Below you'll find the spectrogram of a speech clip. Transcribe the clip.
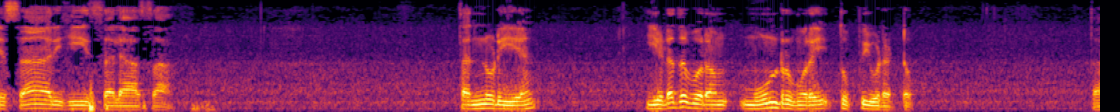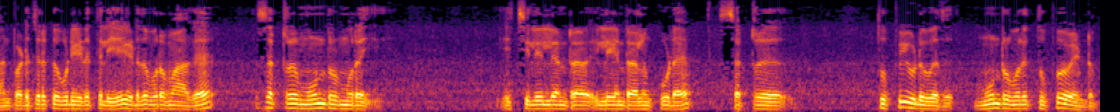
யசாரிஹி சலாசா தன்னுடைய இடதுபுறம் மூன்று முறை துப்பிவிடட்டும் தான் படுத்திருக்கக்கூடிய இடத்திலேயே இடதுபுறமாக சற்று மூன்று முறை எச்சில் என்ற இல்லை என்றாலும் கூட சற்று துப்பிவிடுவது மூன்று முறை துப்ப வேண்டும்.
